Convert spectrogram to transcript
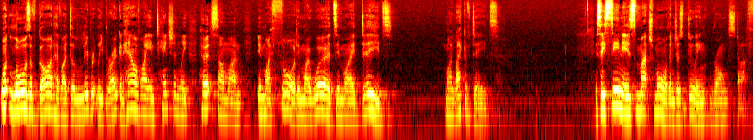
What laws of God have I deliberately broken? How have I intentionally hurt someone in my thought, in my words, in my deeds, my lack of deeds? You see, sin is much more than just doing wrong stuff,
